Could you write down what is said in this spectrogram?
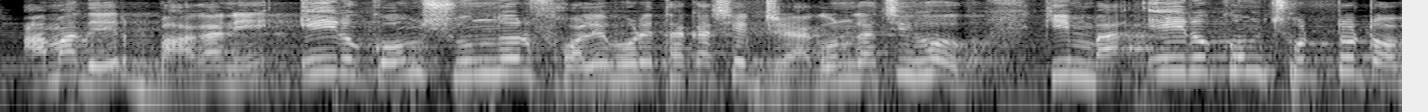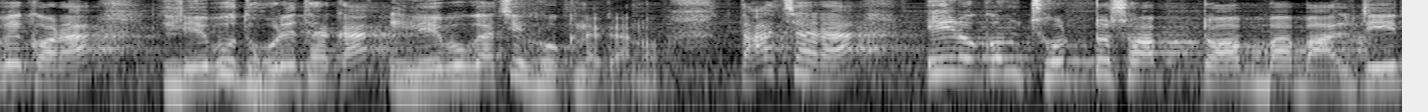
আমাদের বাগানে এইরকম সুন্দর ফলে ভরে থাকা সে ড্রাগন গাছই হোক কিংবা এইরকম ছোট্ট টবে করা লেবু ধরে থাকা লেবু গাছই হোক না কেন, তাছাড়া এইরকম ছোট্ট সব টব বা বালতির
